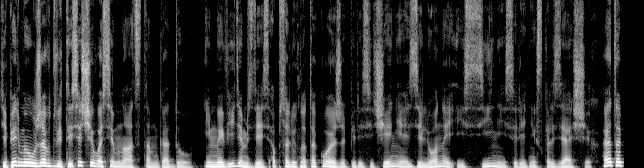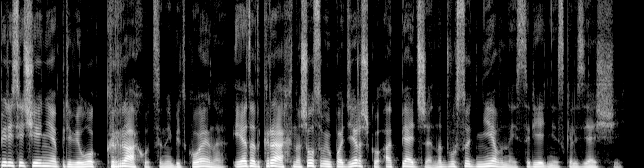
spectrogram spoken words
Теперь мы уже в 2018 году, и мы видим здесь абсолютно такое же пересечение зеленой и синей средних скользящих. Это пересечение привело к краху цены биткоина, и этот крах нашел свою поддержку опять же на 200-дневной средней скользящей.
